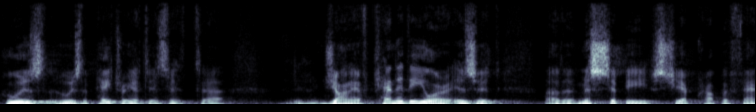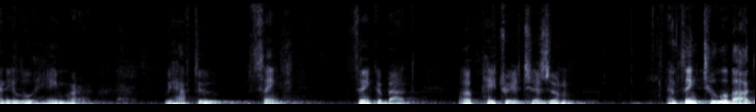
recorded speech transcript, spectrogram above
Who is, who is the patriot? Is it uh, John F. Kennedy or is it uh, the Mississippi sharecropper Fannie Lou Hamer? We have to think, think about uh, patriotism and think too about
